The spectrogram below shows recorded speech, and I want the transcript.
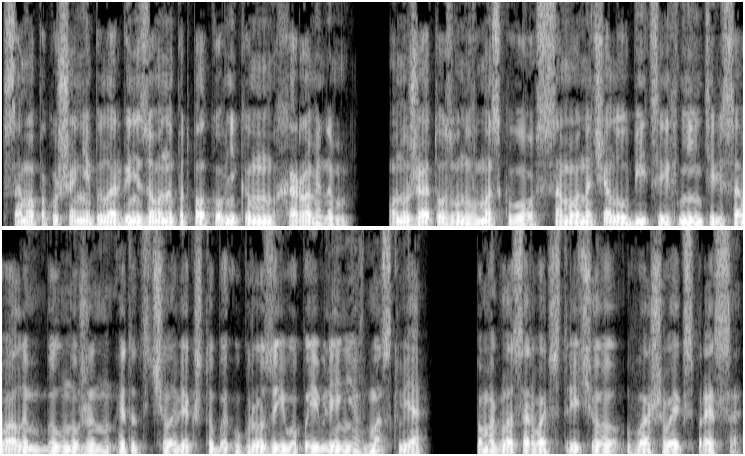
Само покушение было организовано подполковником Хороминым. Он уже отозван в Москву. С самого начала убийца их не интересовал, им был нужен этот человек, чтобы угроза его появления в Москве помогла сорвать встречу вашего экспресса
